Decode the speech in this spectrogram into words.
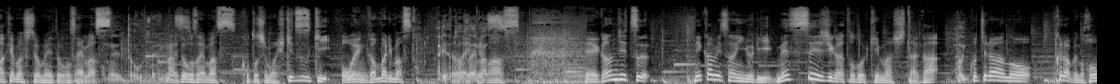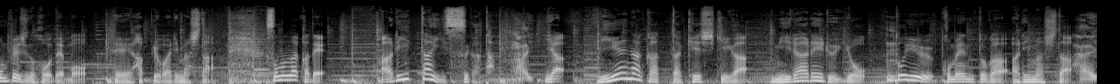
明けましておめでとうございます。おめでとうございます。おめでとうございます。今年も引き続き応援頑張りますとありがとうございます。えー、元日三上さんよりメッセージが届きましたが、はい、こちらあのクラブのホームページの方でも、えー、発表がありました。その中でありたい姿。や見えなかった景色が見られるよというコメントがありました、うんはい、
